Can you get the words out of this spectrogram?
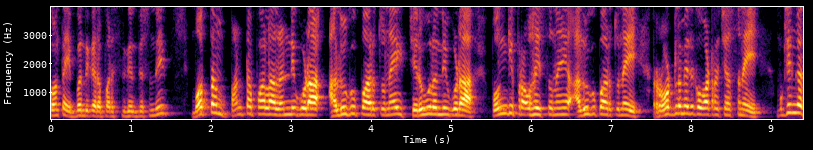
కొంత ఇబ్బందికర పరిస్థితి కనిపిస్తుంది. మొత్తం పంట పొలాలన్నీ కూడా అలుగుపారుతున్నాయి. చెరువులన్నీ కూడా పొంగి ప్రవహిస్తున్నాయి అలుగుపారుతున్నాయి. రోడ్ల మీదకి వాటర్ చేస్తున్నాయి ముఖ్యంగా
